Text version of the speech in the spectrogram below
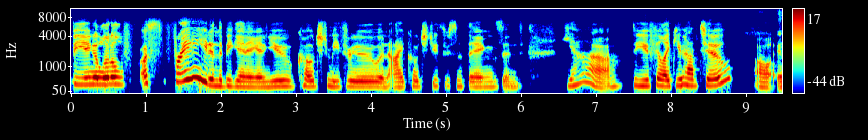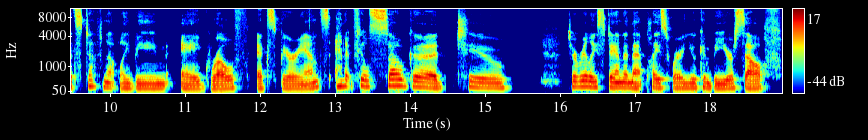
being a little afraid in the beginning and you coached me through and I coached you through some things and yeah. Do you feel like you have too? Oh it's definitely been a growth experience and it feels so good to to really stand in that place where you can be yourself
